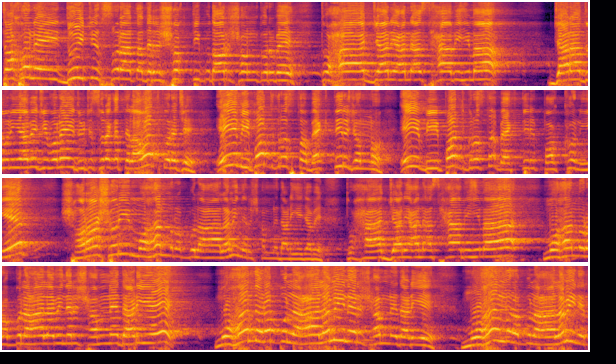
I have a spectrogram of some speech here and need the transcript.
তখন এই দুইটি সোরা তাদের শক্তি প্রদর্শন করবে। তো হাজ জানে আন আসহাবিহিমা। যারা দুনিয়াবি জীবনে এই দুইটি সূরাকে তেলাওয়াত করেছে, এই বিপদগ্রস্ত ব্যক্তির জন্য, এই বিপদগ্রস্ত ব্যক্তির পক্ষ নিয়ে সরাসরি মহান রব্বুল আলমিনের সামনে দাঁড়িয়ে যাবে। তো হাজ জানে আন মহান রব্বুল আলমিনের সামনে দাঁড়িয়ে, মহান রব্বুল আলমিনের সামনে দাঁড়িয়ে মহান রব্বুল আলমিনের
